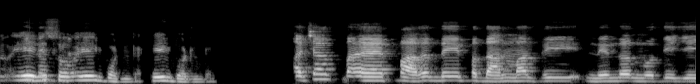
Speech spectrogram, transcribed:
ਇਹ ਇਹਨਾਂ ਇਹ ਸੋ ਇਹ ਇੰਪੋਰਟੈਂਟ ਹੈ ਇਹ ਇੰਪੋਰਟੈਂਟ ਹੈ। ਅੱਛਾ ਭਾਰਤ ਦੇ ਪ੍ਰਧਾਨ ਮੰਤਰੀ ਨਰਿੰਦਰ ਮੋਦੀ ਜੀ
